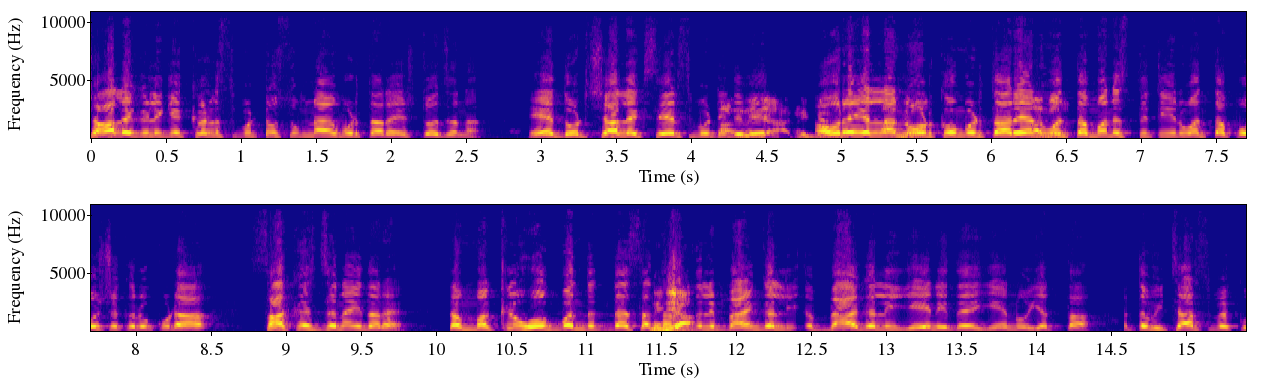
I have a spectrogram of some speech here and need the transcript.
ಶಾಲೆಗಳಿಗೆ ಕಳಿಸ್ಬಿಟ್ಟು ಸುಮ್ನಾಗ್ಬಿಡ್ತಾರೆ ಎಷ್ಟೋ ಜನ. ಏ ದೊಡ್ಡ ಶಾಲೆಗೆ ಸೇರಿಸ್ಬಿಟ್ಟಿದೀವಿ. ಅವರೇ ಎಲ್ಲ ನೋಡ್ಕೊಂಡ್ಬಿಡ್ತಾರೆ ಅನ್ನುವಂತ ಮನಸ್ಥಿತಿ ಇರುವಂತ ಪೋಷಕರು ಕೂಡ ಸಾಕಷ್ಟು ಜನ ಇದ್ದಾರೆ ತಮ್ಮ ಮಕ್ಕಳು ಹೋಗ್ ಬಂದಂತ ಸಂದರ್ಭದಲ್ಲಿ ಬ್ಯಾಂಗಲ್ಲಿ ಬ್ಯಾಗ್ ಅಲ್ಲಿ ಏನಿದೆ ಏನು ಎತ್ತ ಅಂತ ವಿಚಾರಿಸ್ಬೇಕು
